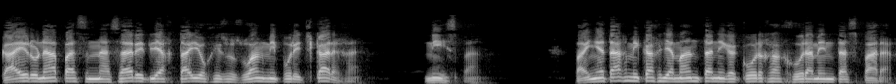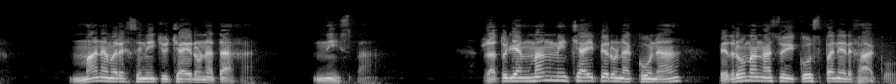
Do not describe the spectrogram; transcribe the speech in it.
Kay runapas Nazaret llaqtayo Jesuswanmi purichkarqa, nispa. Payñataqmi kaqllamanta nigakurqa juramentasparaq. Manam riqsinichu chay nispa. Ratullanmanmi chaypi runakuna, Pedroman asuykuspa nerqaku.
